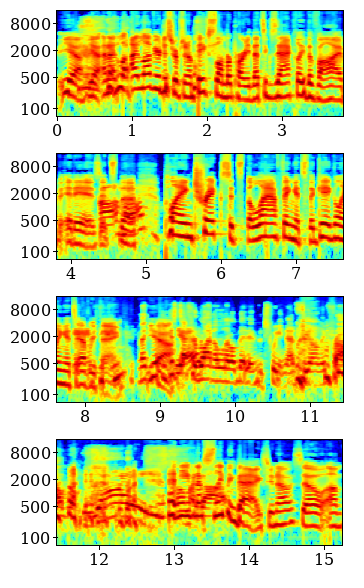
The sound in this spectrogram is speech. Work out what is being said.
Yeah, yeah, and I, lo- I love your description. A big slumber party. That's exactly the vibe it is. It's Uh-huh. the playing tricks. It's the laughing. It's the giggling. It's everything. Like, Yeah, You just have to run a little bit in between. That's the only problem. Right. and Oh you even have gosh. sleeping bags. You know. So, um,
